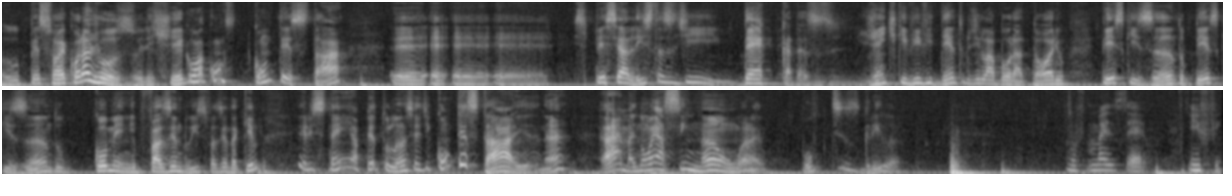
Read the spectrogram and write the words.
o pessoal é corajoso. Eles chegam a contestar é, é, é, é, especialistas de décadas, gente que vive dentro de laboratório, pesquisando, pesquisando, comendo, fazendo isso, fazendo aquilo. Eles têm a petulância de contestar, né? Ah, mas não é assim não. Putz, grila. Mas é, enfim.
